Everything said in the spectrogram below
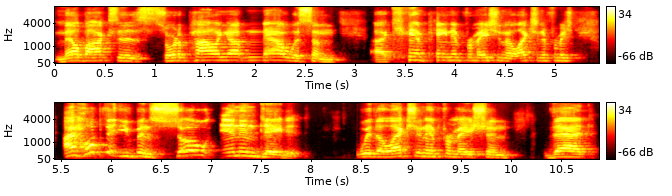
mailbox is sort of piling up now with some uh, campaign information, election information. I hope that you've been so inundated with election information that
